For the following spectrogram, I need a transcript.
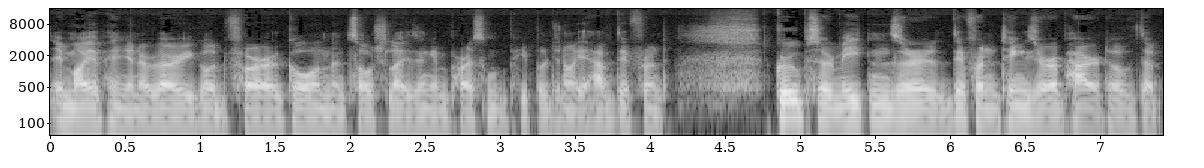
in my opinion, are very good for going and socializing in person with people. You know, you have different groups or meetings or different things you're a part of that,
